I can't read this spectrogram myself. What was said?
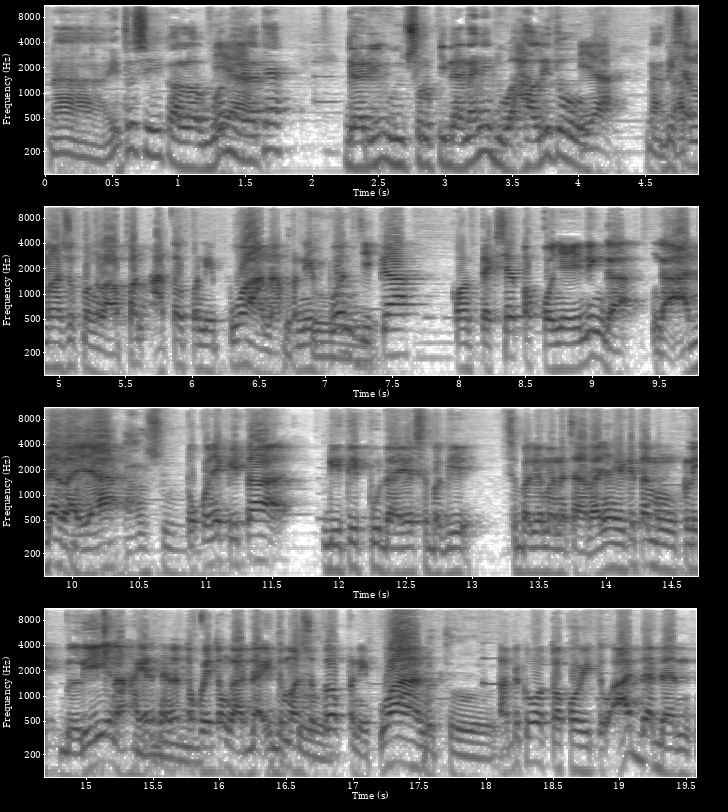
Nah, itu sih kalau gue Iya. melihatnya dari unsur pidananya dua hal itu. Iya. Nah, Bisa tapi- masuk penggelapan atau penipuan. Nah, Betul. penipuan jika konteksnya tokonya ini nggak nggak ada lah ya. palsu. Pokoknya kita ditipu daya sebagai sebagaimana caranya kita mengklik beli nah akhirnya ternyata toko itu nggak ada itu Hmm. Betul. masuk ke penipuan Betul. tapi kalau toko itu ada dan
